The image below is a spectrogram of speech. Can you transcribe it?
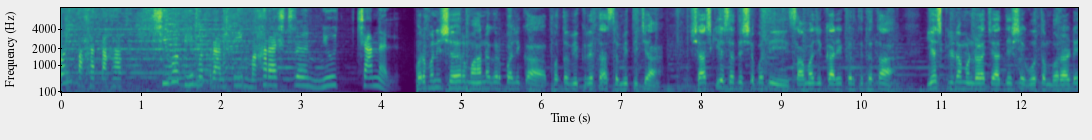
आपण पाहत आहात शिवभीमक्रांती महाराष्ट्र न्यूज चॅनल. परभणी शहर महानगरपालिका पतविक्रेता समितीच्या शासकीय सदस्यपदी सामाजिक कार्यकर्ते तथा यश क्रीडा मंडळाचे अध्यक्ष गौतम भराडे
